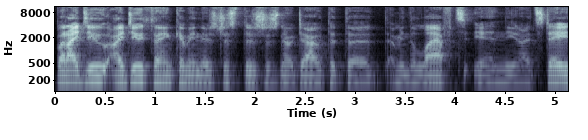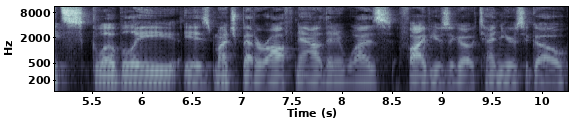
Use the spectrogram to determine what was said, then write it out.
But I do I do think I mean there's just there's just no doubt that the I mean the left in the United States globally is much better off now than it was 5 years ago, 10 years ago.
